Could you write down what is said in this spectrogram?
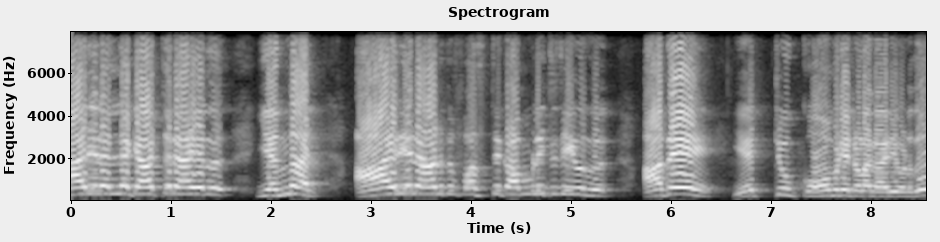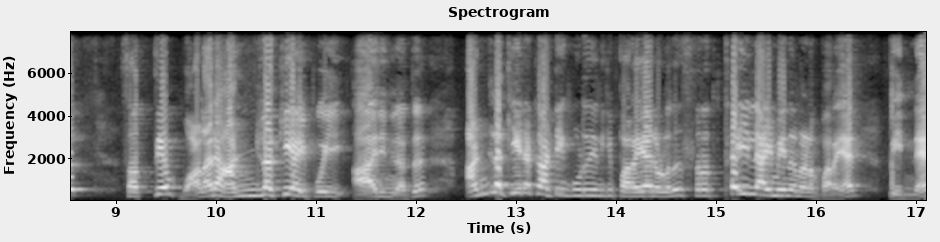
ആര്യനല്ല ക്യാപ്റ്റനായത്. എന്നാൽ ആര്യനാണിത് ഫസ്റ്റ് കംപ്ലീറ്റ് ചെയ്തത്. അതെ ഏറ്റവും കോമഡി ആയിട്ടുള്ള കാര്യമാണിത്. സത്യം വളരെ അൺലക്കി ആയിപ്പോയി ആര്യനകത്ത് അൺലക്കീനെ കാട്ടിയും കൂടുതൽ എനിക്ക് പറയാനുള്ളത് ശ്രദ്ധയില്ലായ്മ എന്ന് വേണം പറയാൻ. പിന്നെ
